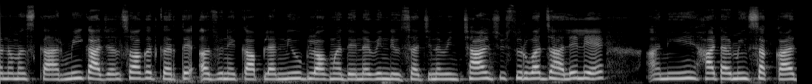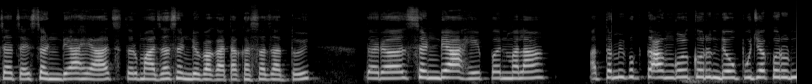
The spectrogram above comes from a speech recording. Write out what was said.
हॅलो नमस्कार. मी काजल स्वागत करते. अजून एका आपल्या न्यू ब्लॉगमध्ये नवीन दिवसाची नवीन छान सुरुवात झालेली आहे. आणि हा टायमिंग सकाळचाच आहे. संडे आहे आज. तर माझा संडे बघा आता कसा जातो आहे तर संडे आहे पण मला आत्ता मी फक्त आंघोळ करून देवपूजा करून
